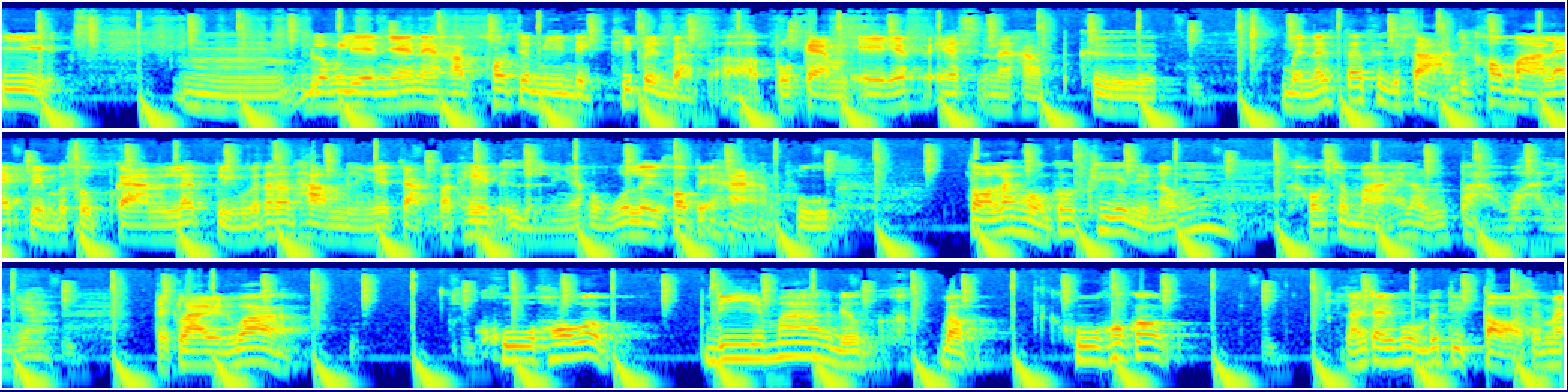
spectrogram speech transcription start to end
ที่โรงเรียนเนี้ยนะครับเขาจะมีเด็กที่เป็นแบบโปรแกรม AFS นะครับ คือ เหมือนนักศึกษาที่เข้ามาแลกเปลี่ยนประสบการณ์แลกเปลี่ยนวัฒนธรรมอะไรเงี้ยจากประเทศอื่นอะไรเงี้ยผมก็เลยเข้าไปหาครู ตอนแรกผมก็เครียดอยู่นะเขาจะมาให้เราหรือเปล่าวะอะไรเงี้ย แต่กลายเป็นว่า ครูเขาแบบดีมากเดี๋ยวแบบครูเขาก็ หลังจากที่ผมไปติดต่อใช่ไหม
